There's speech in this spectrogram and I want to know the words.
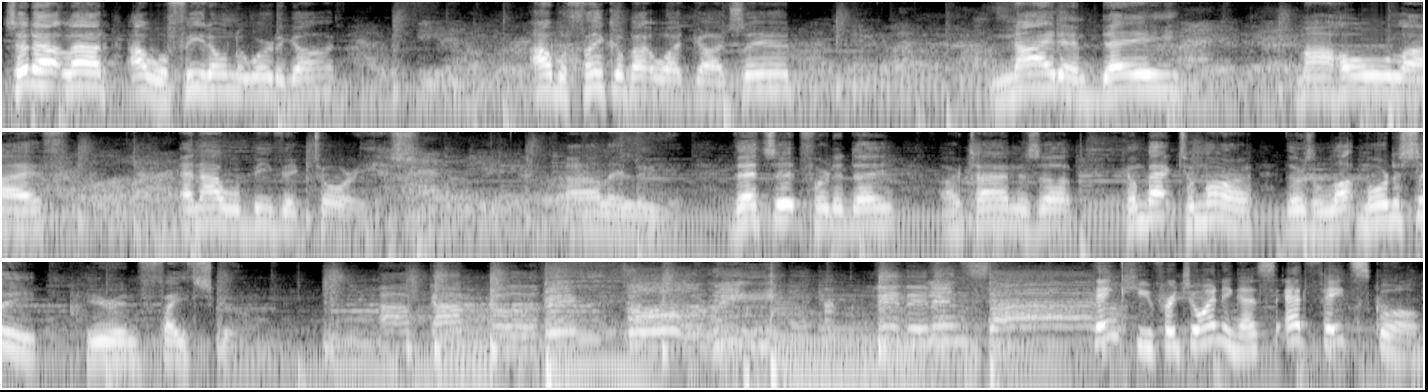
Said out loud, I will feed on the Word of God. I will think about what God said night and day, my whole life, and I will be victorious. Hallelujah. That's it for today. Our time is up. Come back tomorrow. There's a lot more to see here in Faith School. Thank you for joining us at Faith School.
